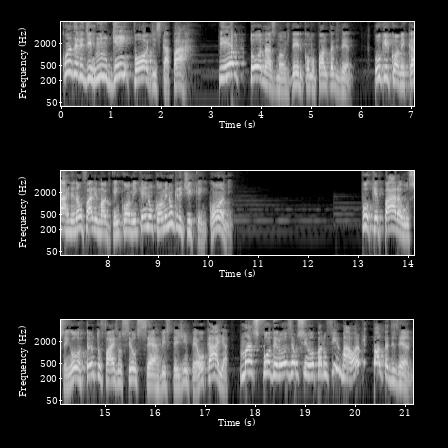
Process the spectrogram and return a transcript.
Quando ele diz ninguém pode escapar, se eu estou nas mãos dele, como Paulo está dizendo, o que come carne não fale mal de quem come, e quem não come não critique quem come. Porque para o Senhor, tanto faz o seu servo esteja em pé ou caia, mas poderoso é o Senhor para o firmar. Olha o que Paulo está dizendo.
